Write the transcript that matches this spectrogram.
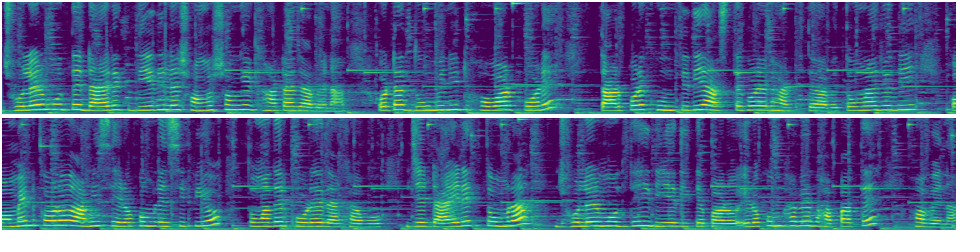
ঝোলের মধ্যে ডাইরেক্ট দিয়ে দিলে সঙ্গে সঙ্গে ঘাঁটা যাবে না। ওটা দু মিনিট হওয়ার পরে তারপরে খুন্তি দিয়ে আস্তে করে ঘাঁটতে হবে। তোমরা যদি কমেন্ট করো, আমি সেরকম রেসিপিও তোমাদের করে দেখাবো যে ডাইরেক্ট তোমরা ঝোলের মধ্যেই দিয়ে দিতে পারো। এরকমভাবে ভাপাতে হবে না।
